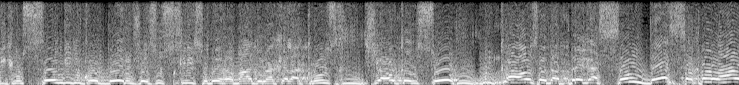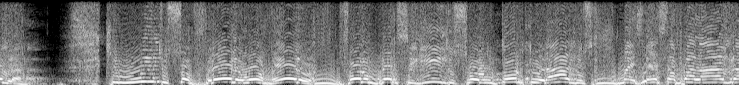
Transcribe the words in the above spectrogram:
e que o sangue do Cordeiro Jesus Cristo derramado naquela cruz te alcançou por causa da pregação dessa palavra que muitos sofreram, morreram, foram perseguidos, foram torturados, mas essa palavra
